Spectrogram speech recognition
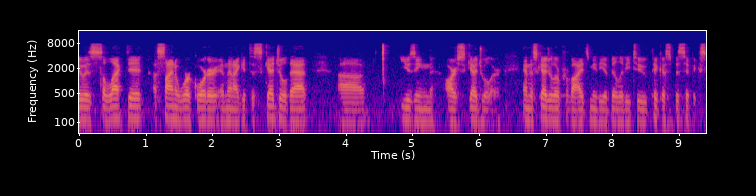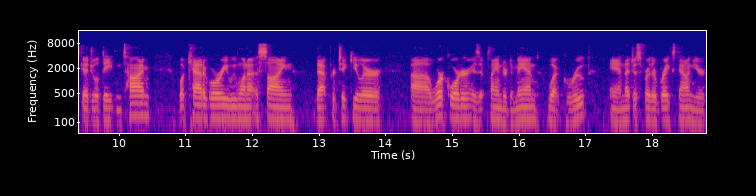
do is select it, assign a work order, and then I get to schedule that uh, using our scheduler. And the scheduler provides me the ability to pick a specific schedule date and time, what category we want to assign that particular uh, work order. Is it planned or demand? What group? And that just further breaks down your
